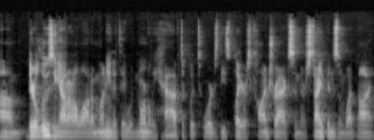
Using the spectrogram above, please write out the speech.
um, they're losing out on a lot of money that they would normally have to put towards these players' contracts and their stipends and whatnot.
